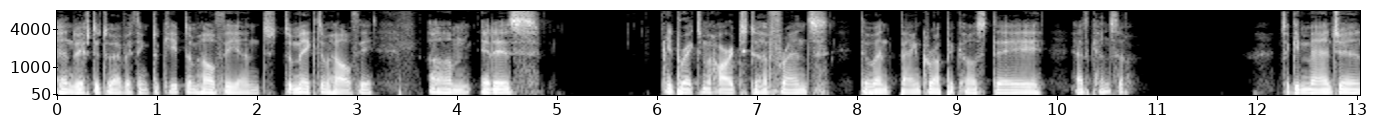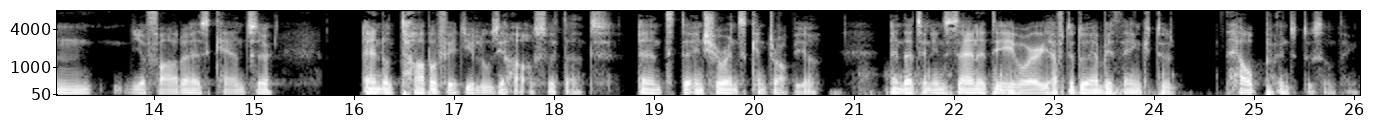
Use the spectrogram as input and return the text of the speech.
and we have to do everything to keep them healthy and to make them healthy. Um, it is. It breaks my heart to have friends they went bankrupt because they had cancer. So imagine your father has cancer and on top of it, you lose your house with that and the insurance can drop you. And that's an insanity where you have to do everything to help and to do something.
